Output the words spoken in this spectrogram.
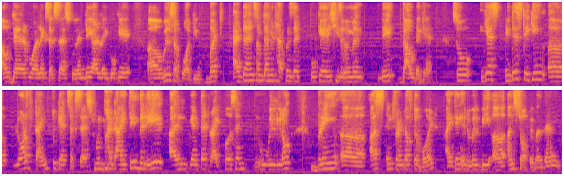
out there who are like successful and they are like okay uh, we'll support you. But at the end sometimes it happens that okay she's a woman they doubt again so yes it is taking a lot of time to get successful but i think the day i'll get that right person who will you know bring uh, us in front of the world i think it will be uh, unstoppable. Then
